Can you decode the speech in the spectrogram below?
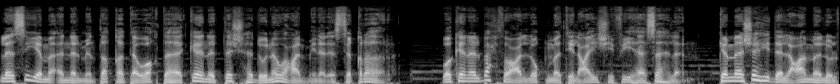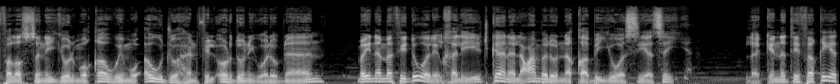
لا سيما أن المنطقة وقتها كانت تشهد نوعا من الاستقرار وكان البحث عن لقمة العيش فيها سهلا. كما شهد العمل الفلسطيني المقاوم اوجها في الأردن ولبنان بينما في دول الخليج كان العمل النقابي والسياسي. لكن اتفاقية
